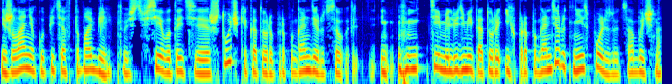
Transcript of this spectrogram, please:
и желания купить автомобиль. То есть все вот эти штучки, которые пропагандируются теми людьми, которые их пропагандируют, не используются обычно.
